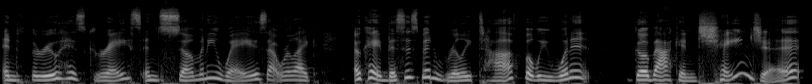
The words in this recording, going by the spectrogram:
and through his grace in so many ways that we're like, okay, this has been really tough, but we wouldn't go back and change it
